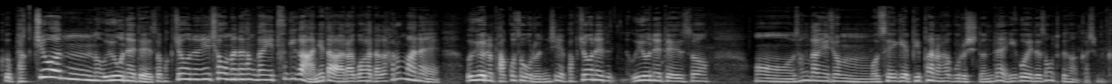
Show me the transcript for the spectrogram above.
그 박지원 의원에 대해서 박지원 의원이 처음에는 상당히 투기가 아니다라고 하다가 하루 만에 의견을 바꿔서 그런지 박지원 의원에 대해서 어, 상당히 좀 뭐 세게 비판을 하고 그러시던데 이거에 대해서 어떻게 생각하십니까?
